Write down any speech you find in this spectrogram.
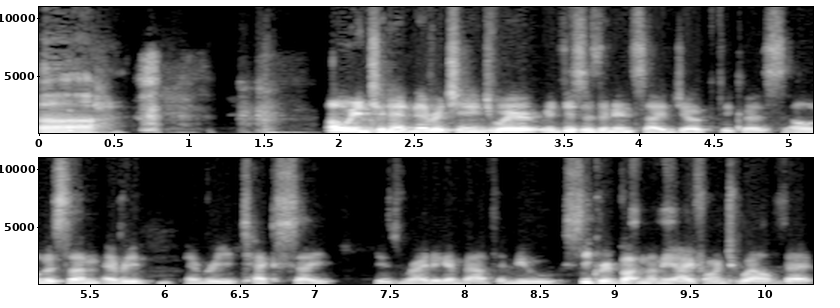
Uh, Oh, internet never changed. Where this is an inside joke because all of a sudden every every tech site is writing about the new secret button on the iPhone 12 that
